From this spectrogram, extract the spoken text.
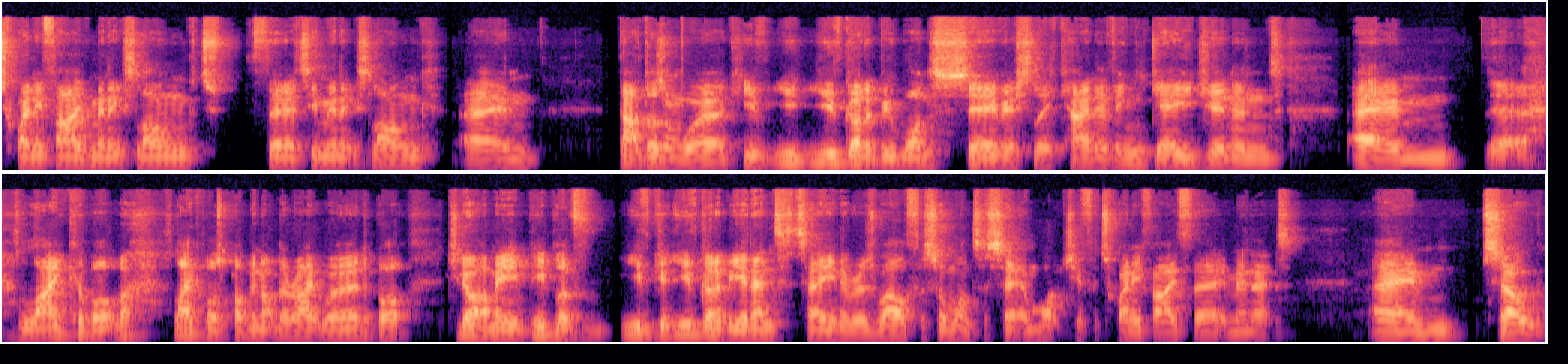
25 minutes long, 30 minutes long. Um, that doesn't work. You've you, you've got to be one seriously kind of engaging and um, uh, likable. Likable is probably not the right word, but do you know what I mean? People have you've you've got to be an entertainer as well for someone to sit and watch you for 25, 30 minutes. Um, so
